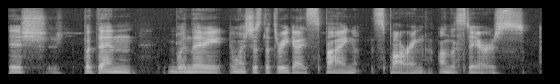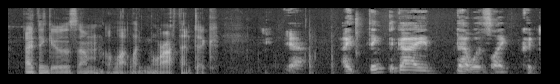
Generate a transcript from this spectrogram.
ish. But then when they when it's just the three guys spying sparring on the stairs, I think it was um a lot like more authentic. Yeah. I think the guy that was like could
